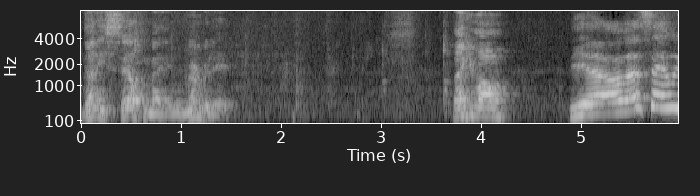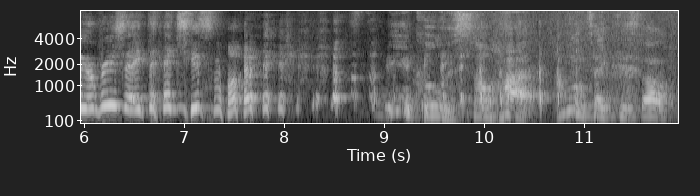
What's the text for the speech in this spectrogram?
Dunny's self-made. Remember that. Thank you, Mama. Yeah, I was about to say we appreciate that. You smart. Being cool is so hot. I'm gonna take this off.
